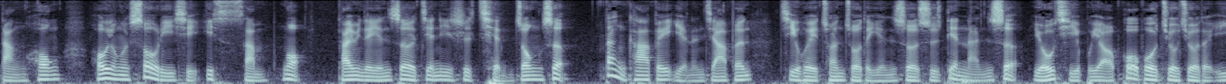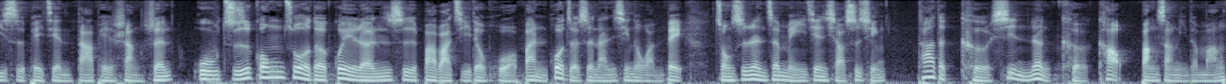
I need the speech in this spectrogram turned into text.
东方，好用的数字是一三五。开运的颜色建议是浅棕色，淡咖啡也能加分。忌讳穿着的颜色是靛蓝色，尤其不要破破旧旧的衣饰配件搭配上身。五职工作的贵人是爸爸级的伙伴，或者是男性的晚辈，总是认真每一件小事情，他的可信任、可靠，帮上你的忙。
